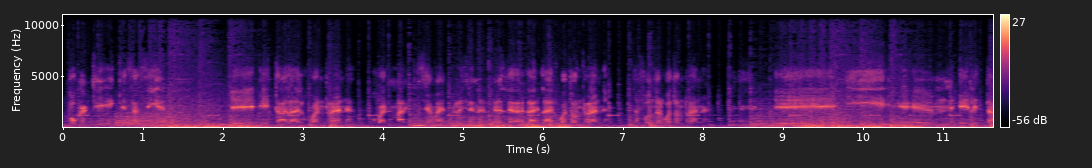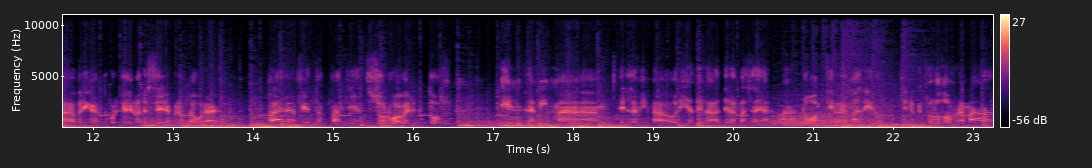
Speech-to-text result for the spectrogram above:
pocas que, se hacían eh, está la del Juan Rana. Juan Márquez se llama él, la, del Guatón Rana, la fonda del Guatón Rana. Eh, em, él está bregando porque hay una tercera, pero hasta ahora para fiestas patrias solo va a haber dos en la misma en la misma orilla de la, de la plaza de armas. No aquí ramadero, sino que solo dos ramadas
